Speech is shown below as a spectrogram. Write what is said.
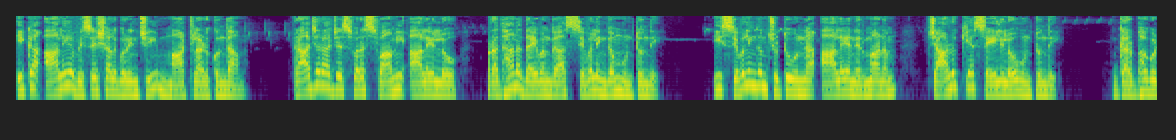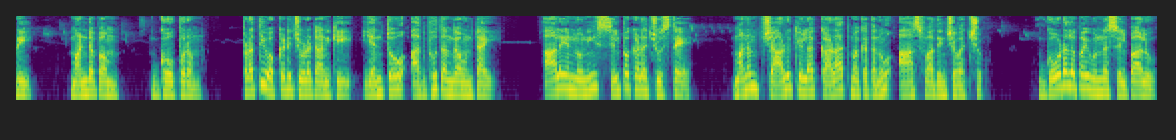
ఇక ఆలయ విశేషాల గురించి మాట్లాడుకుందాం. రాజరాజేశ్వర స్వామి ఆలయంలో ప్రధాన దైవంగా శివలింగం ఉంటుంది. ఈ శివలింగం చుట్టూ ఉన్న ఆలయ నిర్మాణం చాళుక్య శైలిలో ఉంటుంది. గర్భగుడి మండపం గోపురం ప్రతి ఒక్కటి చూడటానికి ఎంతో అద్భుతంగా ఉంటాయి. ఆలయంలోని శిల్పకళ చూస్తే మనం చాళుక్యుల కళాత్మకతను ఆస్వాదించవచ్చు. గోడలపై ఉన్న శిల్పాలు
